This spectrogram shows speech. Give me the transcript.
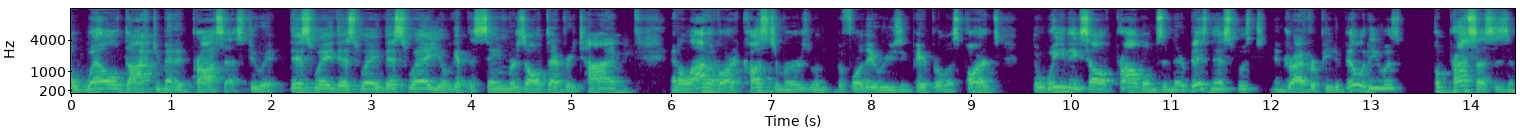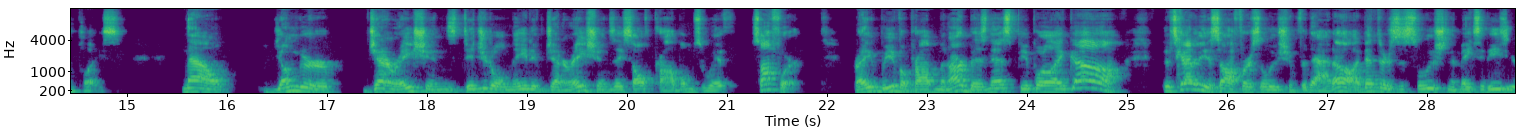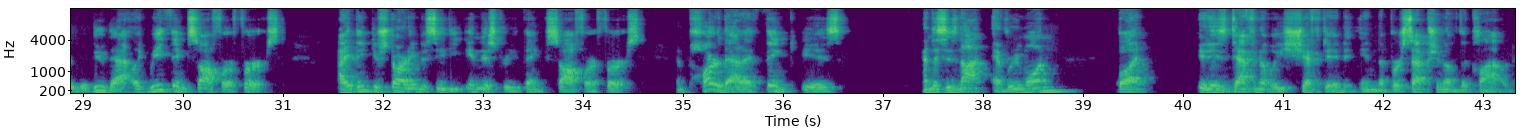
a well documented process. Do it this way, this way, this way. You'll get the same result every time. And a lot of our customers, when before they were using paperless parts, the way they solve problems in their business was and drive repeatability was put processes in place. Now, younger generations, digital native generations, they solve problems with software, right? We have a problem in our business. People are like, oh, there's got to be a software solution for that. Oh, I bet there's a solution that makes it easier to do that. Like we think software first. I think you're starting to see the industry think software first. And part of that, I think, is, and this is not everyone, but it is definitely shifted in the perception of the cloud.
